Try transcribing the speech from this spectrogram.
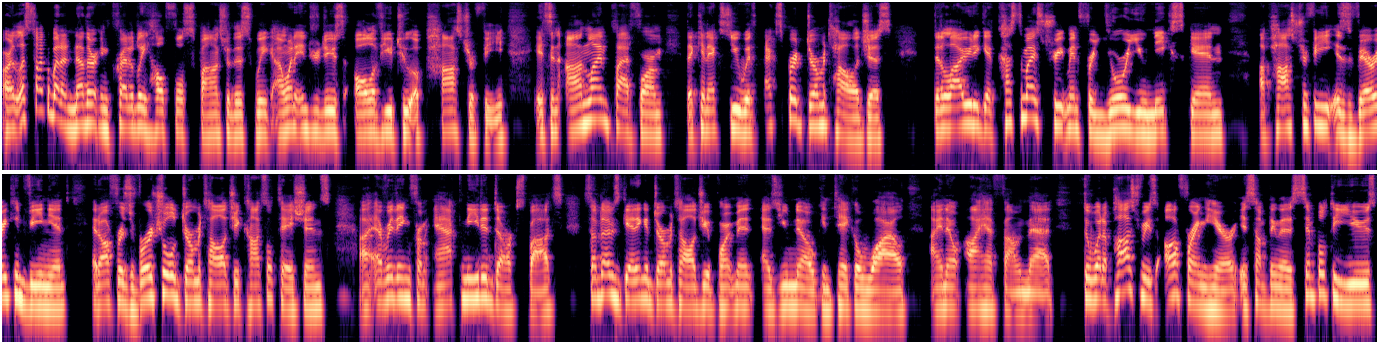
All right, let's talk about another incredibly helpful sponsor this week. I want to introduce all of you to Apostrophe. It's an online platform that connects you with expert dermatologists that allow you to get customized treatment for your unique skin. Apostrophe is very convenient. It offers virtual dermatology consultations, uh, everything from acne to dark spots. Sometimes getting a dermatology appointment, as you know, can take a while. I know I have found that. So what Apostrophe is offering here is something that is simple to use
